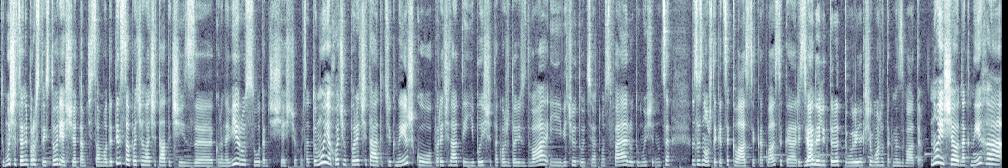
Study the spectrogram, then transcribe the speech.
Тому що це не просто історія, що я там чи самого дитинства почала читати, чи з е, коронавірусу, там чи ще чогось. Тому я хочу перечитати цю книжку, перечитати її ближче також до Різдва і відчути цю атмосферу, тому що ну це. Ну, це знову ж таки, це класика, класика різдвяної літератури, якщо можна так назвати. Ну і ще одна книга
